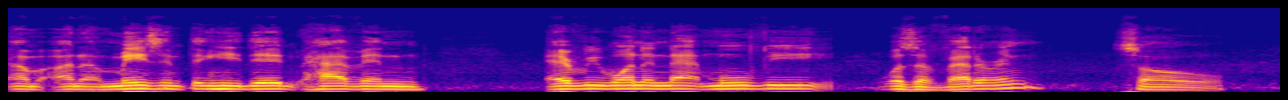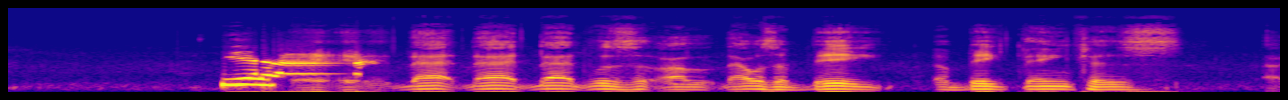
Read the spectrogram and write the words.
um, an amazing thing he did having everyone in that movie was a veteran, so yeah, that that that was a, that was a big a big thing because uh,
